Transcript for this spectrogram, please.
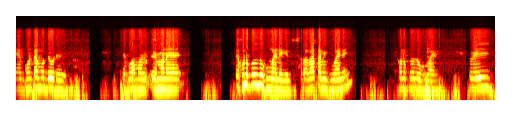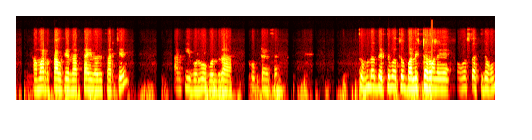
এক ঘণ্টার মধ্যে উঠে গেছি। দেখো আমার মানে এখনও পর্যন্ত ঘুমাই নাই কিন্তু। সারা রাত আমি ঘুমাই নাই। এখনও পর্যন্ত ঘুমাই নাই। তো এই আমার কালকের রাতটা এইভাবে কাটছে। আর কি বলব বন্ধুরা? খুব টেনশন তোমরা দেখতে পাচ্ছ বালিশটার মানে অবস্থা কীরকম?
